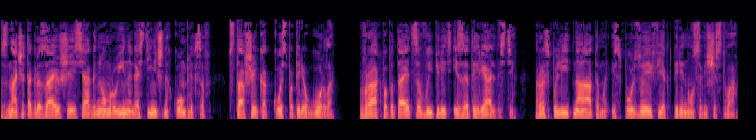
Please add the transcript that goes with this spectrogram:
Значит, огрызающиеся огнем руины гостиничных комплексов, вставшие как кость поперек горла, враг попытается выпилить из этой реальности, распылить на атомы, используя эффект переноса вещества.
